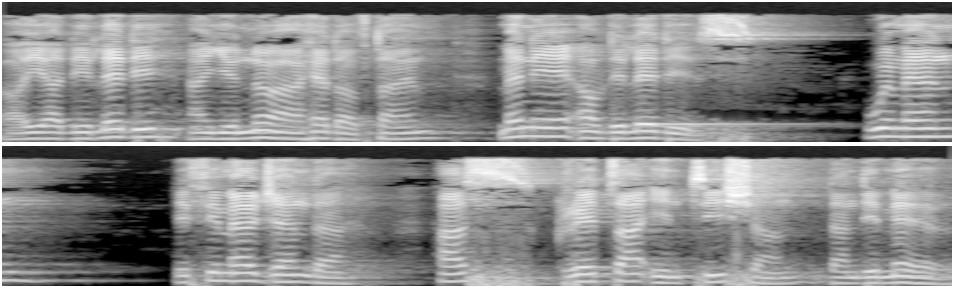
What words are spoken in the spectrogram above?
Or you are the lady and you know ahead of time. Many of the ladies, women, the female gender, has greater intuition than the male.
